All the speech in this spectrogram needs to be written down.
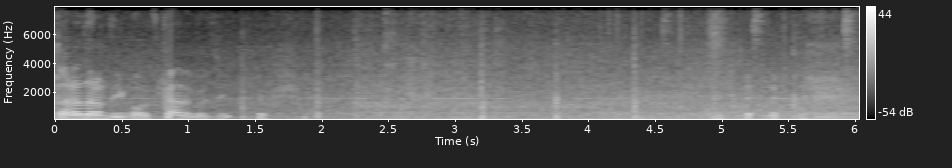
다른 사람도 이거 어떻게 하는 거지?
